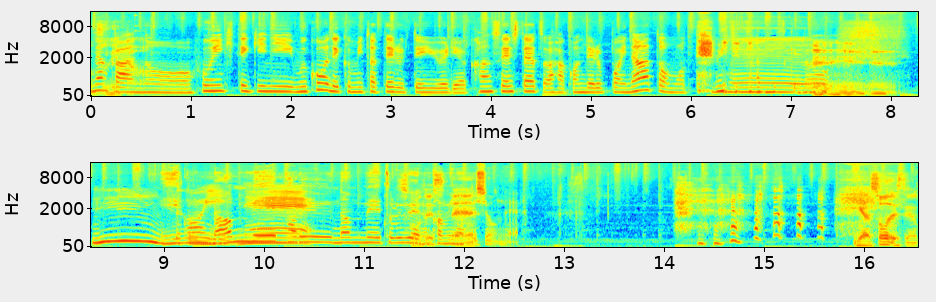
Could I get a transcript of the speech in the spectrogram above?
な。んかあの雰囲気的に向こうで組み立てるっていうよりは完成したやつを運んでるっぽいなと思って見てたんですけど。うん。すごいこれ何メーね。トル何メートルぐらいの紙なんでしょうねいやそうですよ。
